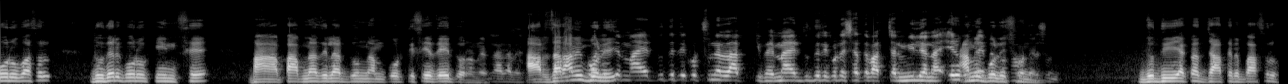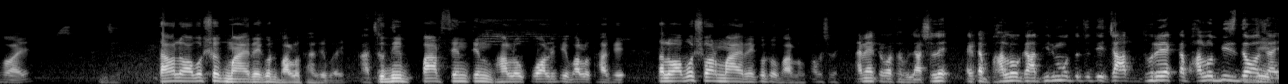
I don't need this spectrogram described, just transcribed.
গরু বাছুর দুধের গরু কিনছে বা পাবনা জেলার দুর্নাম করতেছে যে ধরনের। আর যারা আমি বলি মায়ের দুধের রেকর্ড শুনে লাভ কি ভাই? মায়ের দুধের রেকর্ডের সাথে বাচ্চার মিলে না এরকম আমি বলি শোনেন। যদি একটা জাতের বাছুর হয় তাহলে অবশ্যই মায়ের রেকর্ড ভালো থাকে ভাই। আচ্ছা। যদি পার্সেন্টেজ ভালো কোয়ালিটি ভালো থাকে তাহলে অবশ্যই আর মায়ের রেকর্ডও ভালো। অবশ্যই আমি একটা কথা বলি আসলে একটা ভালো গাভীর মধ্যে যদি জাত ধরে একটা ভালো বীজ দেওয়া যায়।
